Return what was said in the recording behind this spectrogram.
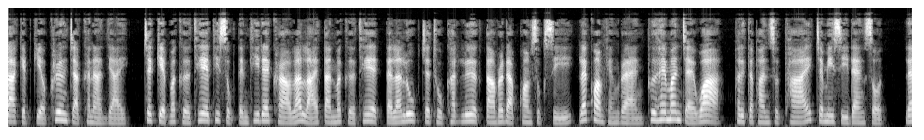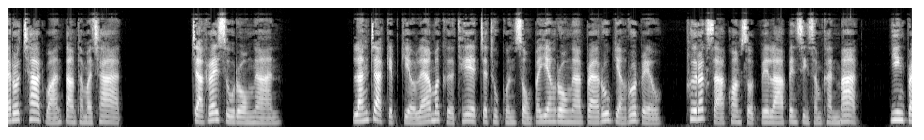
ลาเก็บเกี่ยวเครื่องจักรขนาดใหญ่ จะเก็บมะเขือเทศที่สุกเต็มที่ได้คราวละหลายตันมะเขือเทศ แต่ละลูกจะถูกคัดเลือกตามระดับความสุกสีและความแข็งแรง เพื่อให้มั่นใจว่าผลิตภัณฑ์สุดท้ายจะมีสีแดงสด และรสชาติหวานตามธรรมชาติ จากไร่สู่โรงงาน หลังจากเก็บเกี่ยวแล้วมะเขือเทศจะถูกขนส่งไปยังโรงงานแปรรูปอย่างรวดเร็ว เพื่อรักษาความสดเวลาเป็นสิ่งสำคัญมาก ยิ่งแปร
